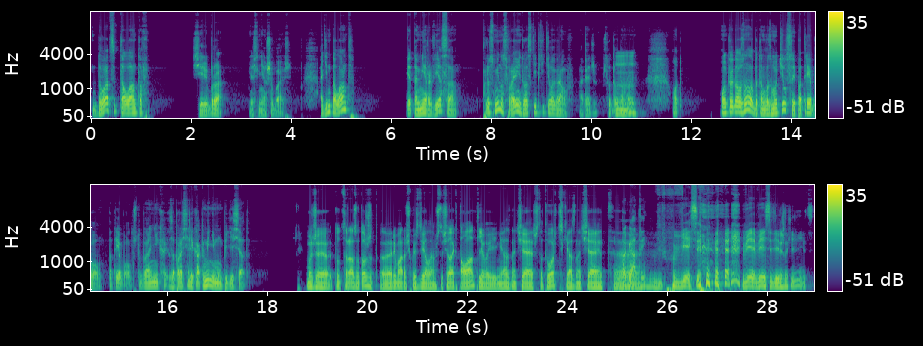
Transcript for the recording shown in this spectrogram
20 талантов серебра, если не ошибаюсь. Один талант – это мера веса плюс-минус в районе 25 килограммов, опять же, что-то в этом роде. Вот. Он, когда узнал об этом, возмутился и потребовал, потребовал, чтобы они запросили как минимум 50. Мы же тут сразу тоже э, ремарочку сделаем, что человек талантливый не означает, что творческий означает... э, Богатый. В весе. Ве- весе денежных единиц.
